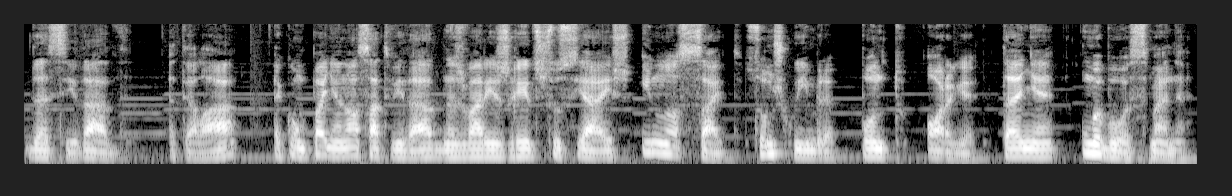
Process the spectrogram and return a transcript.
da cidade. Até lá, acompanhe a nossa atividade nas várias redes sociais e no nosso site somoscoimbra.org. Tenha uma boa semana.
